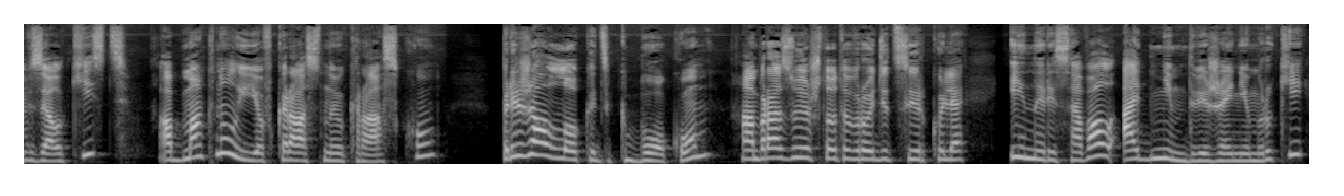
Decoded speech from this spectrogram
взял кисть, обмакнул ее в красную краску, прижал локоть к боку, образуя что-то вроде циркуля, и нарисовал одним движением руки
